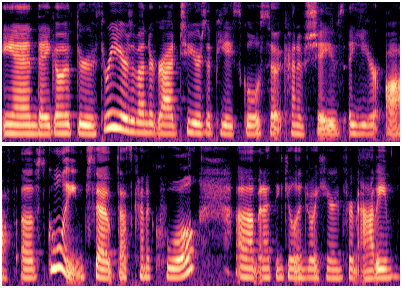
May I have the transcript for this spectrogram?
and they go through three years of undergrad, two years of PA school, so it kind of shaves a year off of schooling. So that's kind of cool, um, and I think you'll enjoy hearing from Abby.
